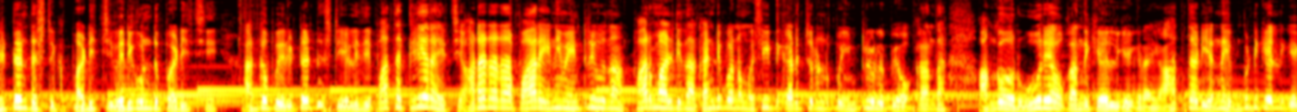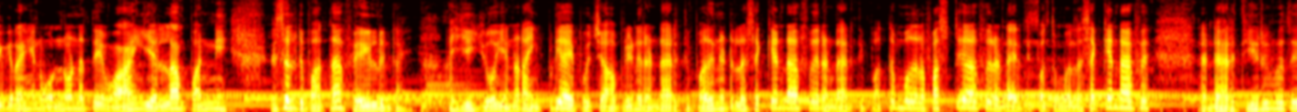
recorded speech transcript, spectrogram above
ரிட்டன் டெஸ்ட்டுக்கு படித்து வெறிகுண்டு படித்து அங்கே போய் ரிட்டன் டெஸ்ட் எழுதி பார்த்தா கிளியர் ஆயிடுச்சு. அடடா பாரு இனிமேல் இன்டர்வியூ தான். ஃபார்மாலிட்டி தான். கண்டிப்பாக நம்ம சீட்டு கிடச்சிருன்னு போய் இன்டர்வியூவில் போய் உட்காந்தா அங்கே ஒரு ஊரே உட்காந்து கேள்வி கேட்குறாங்க ஆத்தாடி என்ன எப்படி கேள்வி கேட்குறாங்கன்னு ஒன்று ஒன்றத்தையும் வாங்கி எல்லாம் பண்ணி ரிசல்ட் ரிசல்ட்டு பார்த்தா ஃபெயில்டுன்ட்டாங்க ஐயையோ என்னடா இப்படி ஆகிப்போச்சு அப்படின்னு ரெண்டாயிரத்தி பதினெட்டில் செகண்ட் ஹாஃபு ரெண்டாயிரத்தி பத்தொம்போதில் ஃபஸ்ட்டு ஹாஃபு ரெண்டாயிரத்தி பத்தொம்போதில் செகண்ட் ஹாஃபு ரெண்டாயிரத்தி இருபது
